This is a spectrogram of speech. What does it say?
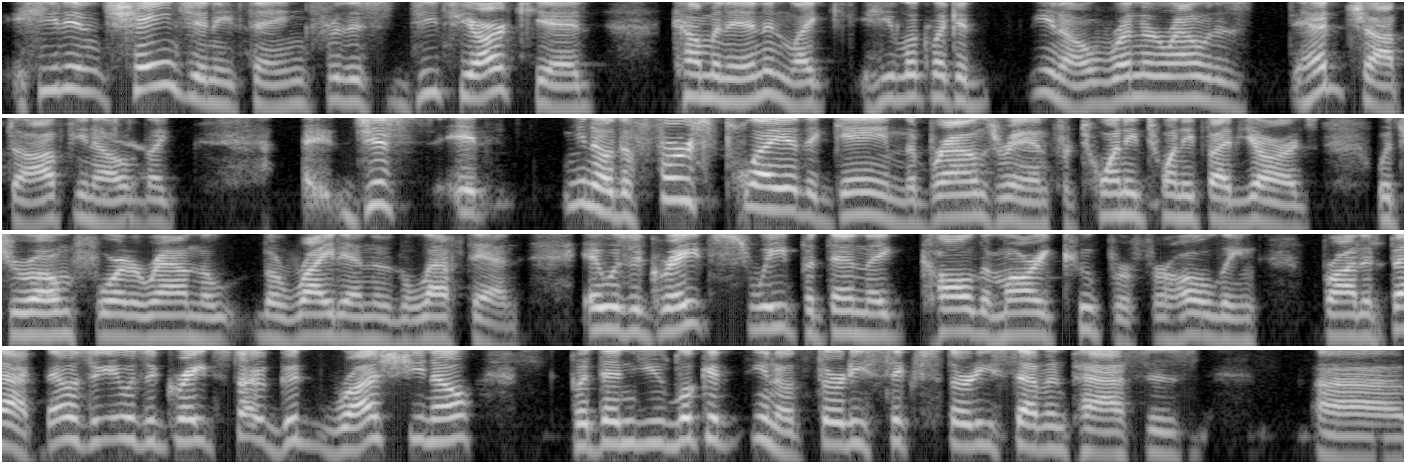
he didn't change anything for this DTR kid coming in and like he looked like a you know running around with his head chopped off. You know, yeah. like it just it you know, the first play of the game, the Browns ran for 20, 25 yards with Jerome Ford around the, the right end or the left end. It was a great sweep, but then they called Amari Cooper for holding, brought it back. That was it was a great start, good rush, you know. But then you look at, you know, 36, 37 passes, uh,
